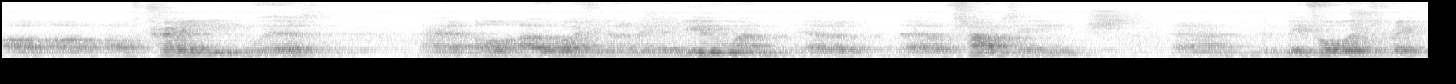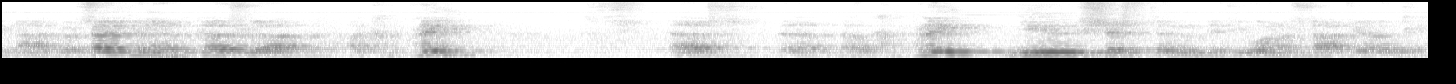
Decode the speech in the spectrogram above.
of, of, trading with, uh, or otherwise you're going to make a new one out of, out of something um, before it's recognised. So you're going to go through a, a complete, uh, uh, a complete new system if you want to start your own thing.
